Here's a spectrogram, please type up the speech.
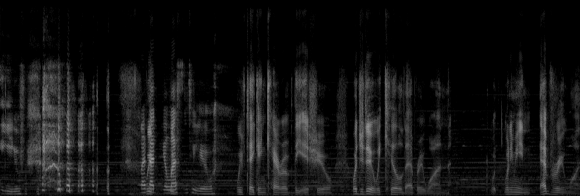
Eve. Let We- that be a lesson to you. We've taken care of the issue. What'd you do? We killed everyone. What, what do you mean, everyone?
